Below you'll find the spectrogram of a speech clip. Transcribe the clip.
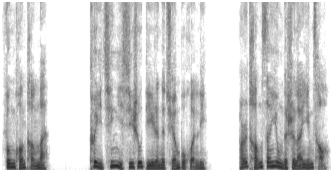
疯狂藤蔓，可以轻易吸收敌人的全部魂力。而唐三用的是蓝银草，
